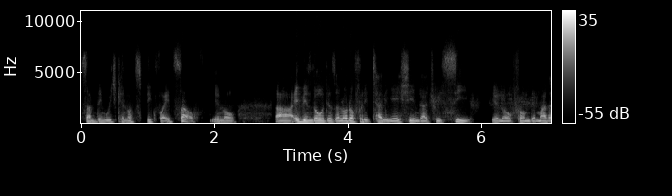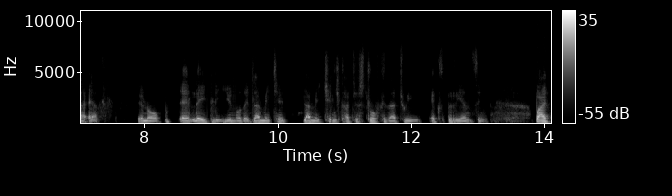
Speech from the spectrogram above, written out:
something which cannot speak for itself, you know. Uh, even though there's a lot of retaliation that we see, you know, from the Mother Earth you know, uh, lately, you know, the climate change, climate change catastrophe that we're experiencing. But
